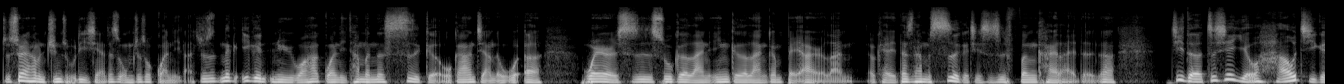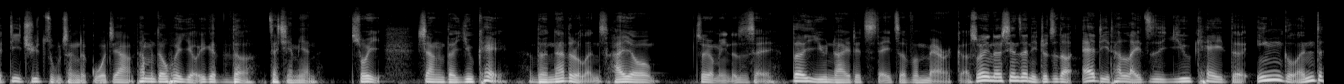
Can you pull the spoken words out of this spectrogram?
就虽然他们君主立宪，但是我们就说管理啦，就是那个一个女王她管理他们那四个我刚刚讲的威呃威尔斯、苏格兰、英格兰跟北爱尔兰，OK，但是他们四个其实是分开来的。那记得这些由好几个地区组成的国家，他们都会有一个 the 在前面，所以像 the UK、the Netherlands，还有。最有名的是谁？The United States of America。所以呢，现在你就知道 Eddie 他来自 UK 的 England，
